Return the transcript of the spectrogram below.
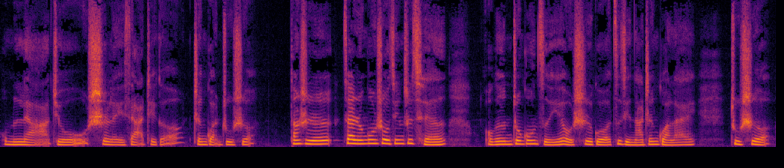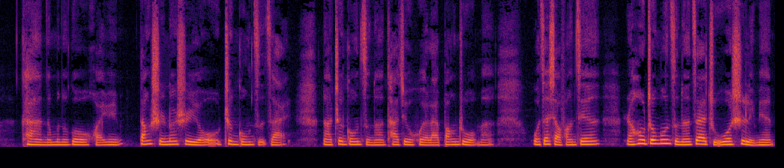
我们俩就试了一下这个针管注射。当时在人工受精之前，我跟钟公子也有试过自己拿针管来注射，看能不能够怀孕。当时呢是有郑公子在，那郑公子呢他就会来帮助我们。我在小房间，然后钟公子呢在主卧室里面，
